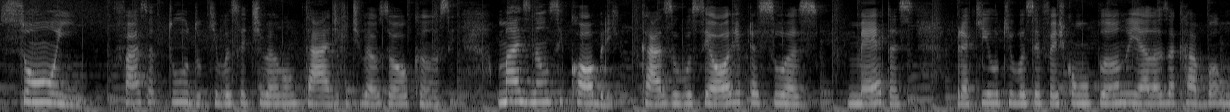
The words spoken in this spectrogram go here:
sonhe, faça tudo que você tiver vontade, que tiver ao seu alcance, mas não se cobre caso você olhe para suas metas, para aquilo que você fez como plano e elas acabam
